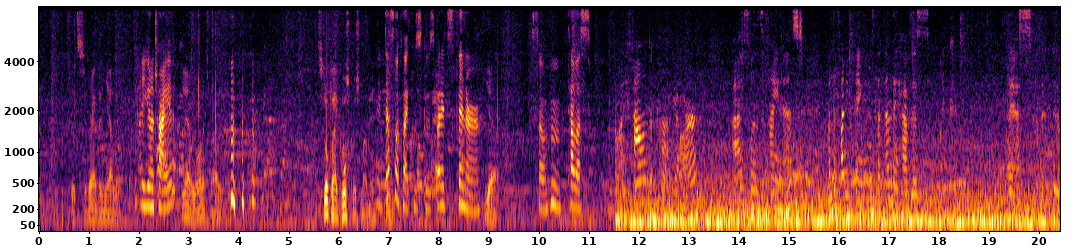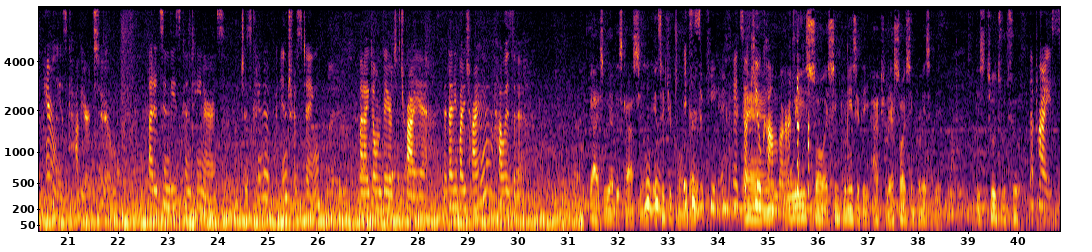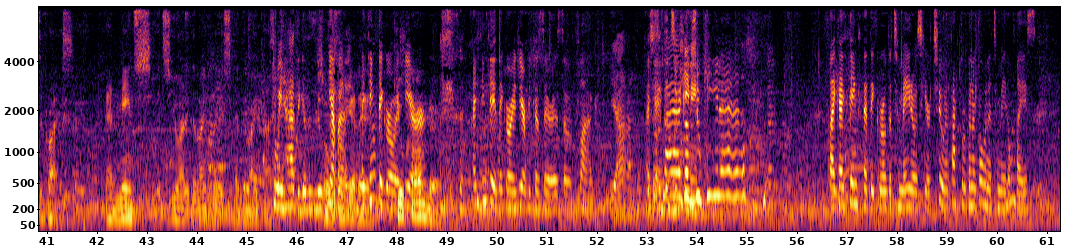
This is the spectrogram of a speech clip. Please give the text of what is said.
It's red and yellow. Are you gonna try it? Yeah, we want to try it. it looks like couscous, mommy. It does look like couscous, but it's thinner. Yeah. So, hmm, tell us. I found caviar, Iceland's finest. But the funny thing is that then they have this, like, this. It apparently is caviar too, but it's in these containers, which is kind of interesting. But I don't dare to try it. Did anybody try it? How is it? Guys, we are discussing. It's a cucumber. It's a zucchini. It's a And cucumber. we saw a synchronicity. Actually, I saw a synchronicity. It's two two two. The price. The price, and means it's you are at the right place at the right time. so we had to get the So Yeah, but I think they grow it here. cucumber. I think they, they grow it here because there is a flag. Yeah. I This is a think. good Bag of zucchini. zucchini. Like I think that they grow the tomatoes here too. In fact, we're going to go in a tomato place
